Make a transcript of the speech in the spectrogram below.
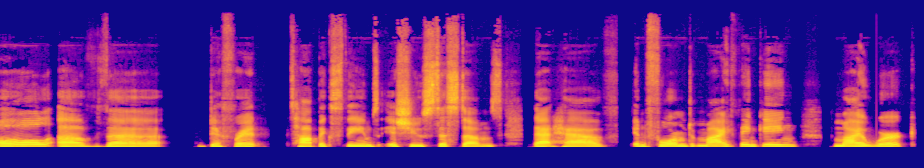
all of the different topics, themes, issues, systems that have informed my thinking, my work,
